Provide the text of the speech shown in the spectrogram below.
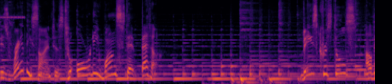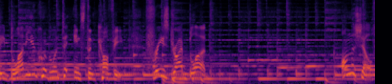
Israeli scientists were already one step better. These crystals are the bloody equivalent to instant coffee, freeze-dried blood. On the shelf,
